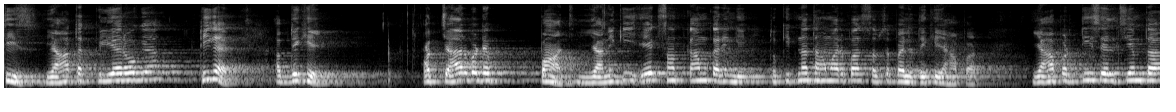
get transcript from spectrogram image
तीस। यहाँ तक क्लियर हो गया? ठीक है? अब देखिए, अब चार बटे पाँच, यानी कि एक साथ काम करेंगे तो कितना था हमारे पास? सबसे पहले देखिए यहाँ पर। यहाँ पर तीस एल्शियम था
